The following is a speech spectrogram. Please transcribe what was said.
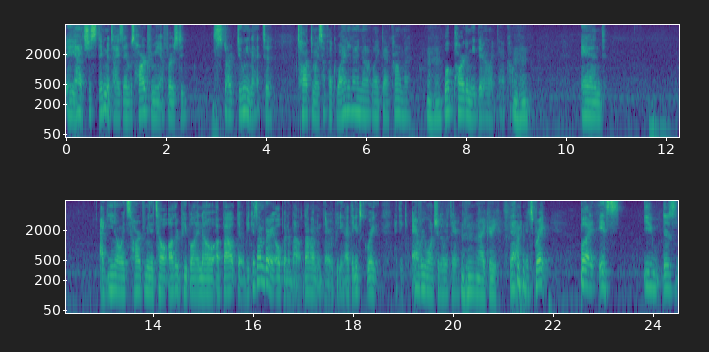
yeah, it's just stigmatized. And it was hard for me at first to start doing that, to talk to myself like, why did I not like that comment? Mm-hmm. What part of me didn't like that comment? And I, you know, it's hard for me to tell other people I know about therapy because I'm very open about that I'm in therapy. I think it's great. I think everyone should go to therapy. hmm I agree. Yeah, it's great. But it's you. There's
